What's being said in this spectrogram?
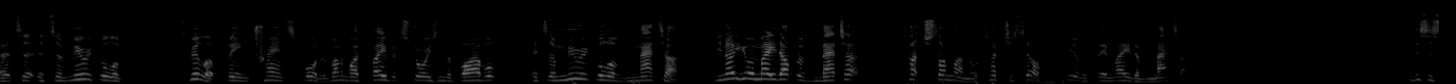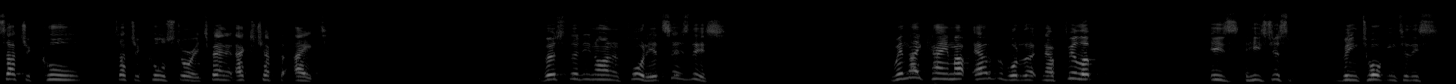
uh, it's, a, it's a miracle of Philip being transported. One of my favorite stories in the Bible. It's a miracle of matter. Do you know you're made up of matter? Touch someone or touch yourself and feel if they're made of matter. This is such a cool, such a cool story. It's found in Acts chapter 8. Verse 39 and 40, it says this. When they came up out of the water, now Philip is he's just been talking to this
